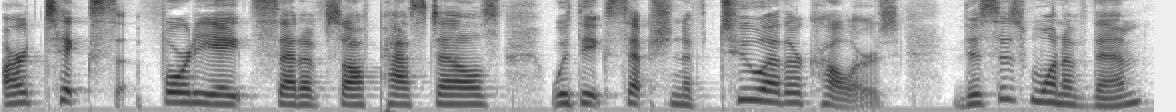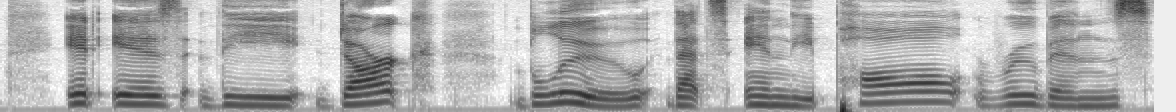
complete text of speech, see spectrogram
Artix 48 set of soft pastels with the exception of two other colors. This is one of them. It is the dark blue that's in the Paul Rubens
